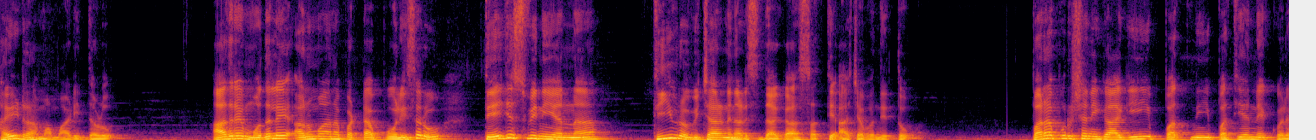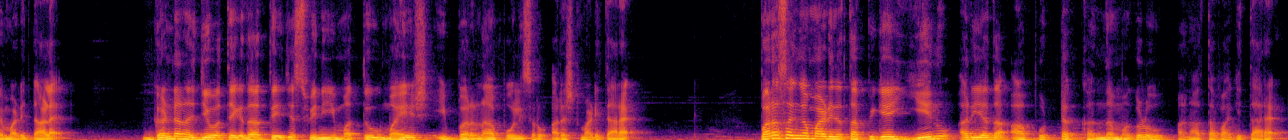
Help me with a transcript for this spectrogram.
ಹೈ ಡ್ರಾಮಾ ಮಾಡಿದ್ದಳು. ಆದರೆ ಮೊದಲೇ ಅನುಮಾನಪಟ್ಟ ಪೊಲೀಸರು ತೇಜಸ್ವಿನಿಯನ್ನು ತೀವ್ರ ವಿಚಾರಣೆ ನಡೆಸಿದಾಗ ಸತ್ಯ ಆಚೆ ಬಂದಿತ್ತು. ಪರಪುರುಷನಿಗಾಗಿ ಪತ್ನಿ ಪತಿಯನ್ನೇ ಕೊಲೆ ಮಾಡಿದ್ದಾಳೆ. ಗಂಡನ ಜೀವ ತೆಗೆದ ತೇಜಸ್ವಿನಿ ಮತ್ತು ಮಹೇಶ್ ಇಬ್ಬರನ್ನ ಪೊಲೀಸರು ಅರೆಸ್ಟ್ ಮಾಡಿದ್ದಾರೆ. ಪರಸಂಗ ಮಾಡಿದ ತಪ್ಪಿಗೆ ಏನೂ ಅರಿಯದ ಆ ಪುಟ್ಟ ಕಂದಮ್ಮಗಳು ಅನಾಥವಾಗಿದ್ದಾರೆ.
